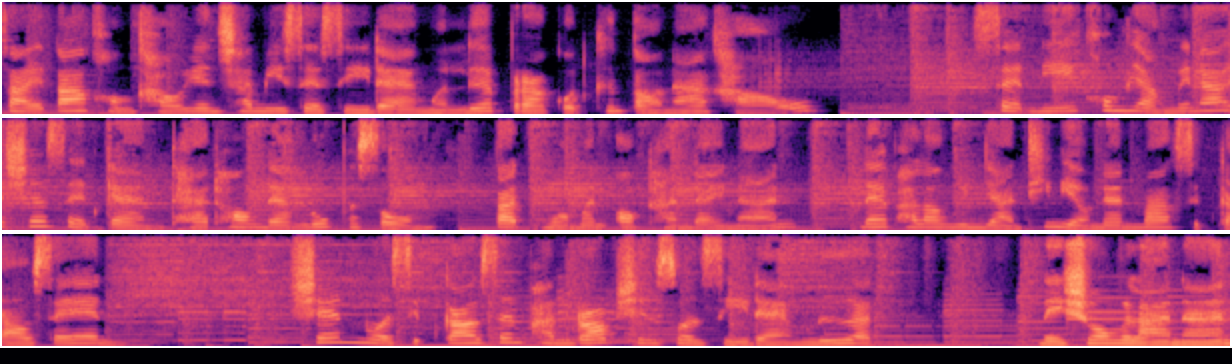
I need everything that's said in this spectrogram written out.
สายตาของเขาเย็นชามีเศษสีแดงเหมือนเลือดปรากฏขึ้นต่อหน้าเขาเศษนี้คมอย่างไม่น่าเชื่อเศษแก่นแท้ทองแดงลูกผสม ตัดหัวมันออกทันใดนั้น ได้พลังวิญญาณที่เหนียวแน่นมาก 19 เส้น เช่นหนวด 19 เส้นพันรอบชิ้นส่วนสีแดงเลือด ในช่วงเวลานั้น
